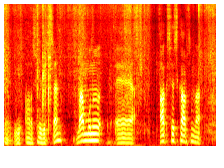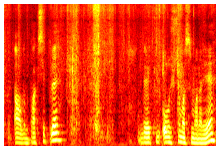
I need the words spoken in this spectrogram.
Şöyle bir alışabilirsem. Ben bunu e, akses kartımla aldım taksitle. Direkt yük oluşturmasın bana diye.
